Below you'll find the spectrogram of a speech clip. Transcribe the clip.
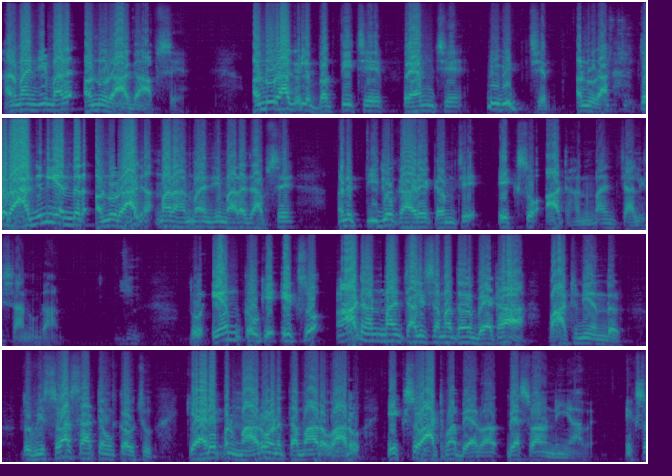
હનુમાનજી મારે અનુરાગ આપશે. અનુરાગ એટલે ભક્તિ છે પ્રેમ છે વિવિધ છે. અનુરાગ. તો રાગની અંદર અનુરાગ મારા હનુમાનજી મહારાજ આપશે અને ત્રીજો કાર્યક્રમ છે એકસો આઠ હનુમાન ચાલીસાનું ગાન. તો એમ કહું કે એકસો આઠ હનુમાન ચાલીસામાં તમે બેઠા પાઠની અંદર તો વિશ્વાસ સાથે હું કહું છું ક્યારે પણ મારો અને તમારો વારો એકસો આઠમાં બેસવાનો નહીં આવે. એકસો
